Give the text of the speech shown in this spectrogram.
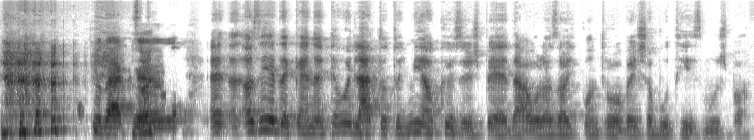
Csodák. az érdekelne, hogy te hogy látod, hogy mi a közös például az agykontrollba és a buddhizmusba?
